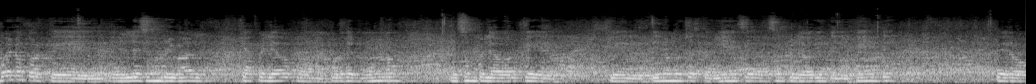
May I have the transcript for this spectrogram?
Bueno, porque él es un rival que ha peleado con lo mejor del mundo, es un peleador que, que tiene mucha experiencia, es un peleador inteligente, pero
